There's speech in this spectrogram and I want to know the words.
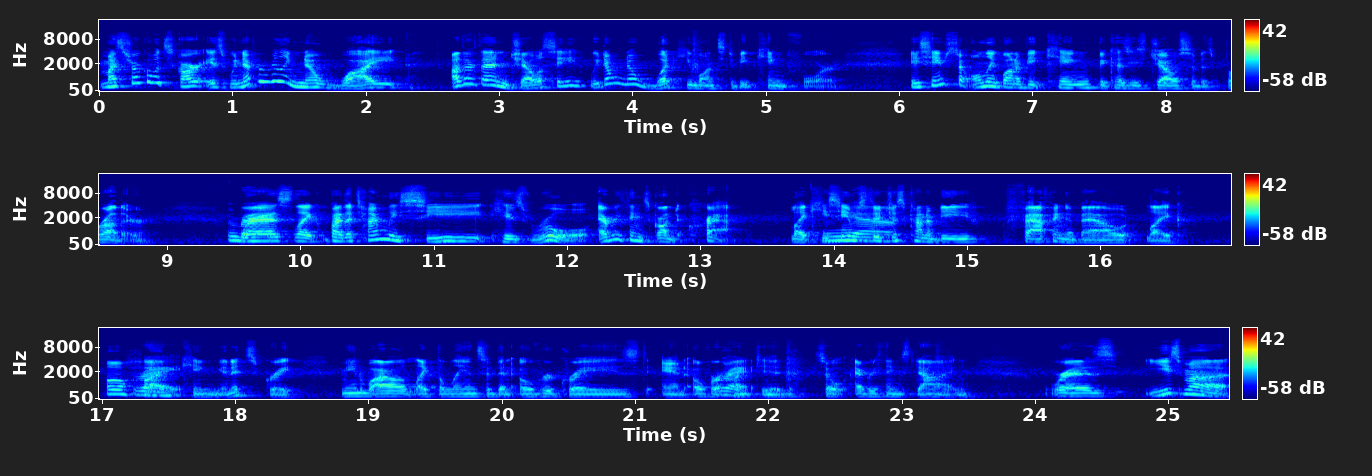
My struggle with Scar is we never really know why, other than jealousy, we don't know what he wants to be king for. He seems to only want to be king because he's jealous of his brother. Whereas, like, by the time we see his rule, everything's gone to crap. Like, he seems to just kind of be faffing about, like, oh, I'm Right. king, and it's great. Meanwhile, like, the lands have been overgrazed and overhunted, so everything's dying. Whereas Yzma,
